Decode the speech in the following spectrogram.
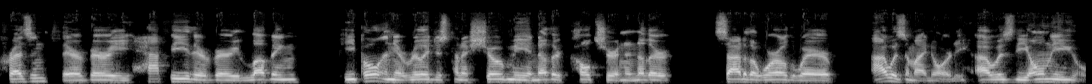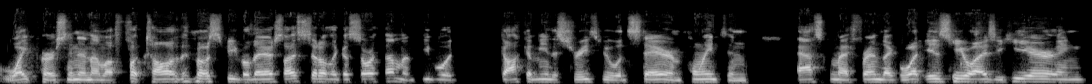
present. They're very happy. They're very loving people. And it really just kind of showed me another culture and another side of the world where I was a minority. I was the only white person, and I'm a foot taller than most people there. So I stood out like a sore thumb, and people would gawk at me in the streets. People would stare and point and ask my friend, like, what is he? Why is he here? And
